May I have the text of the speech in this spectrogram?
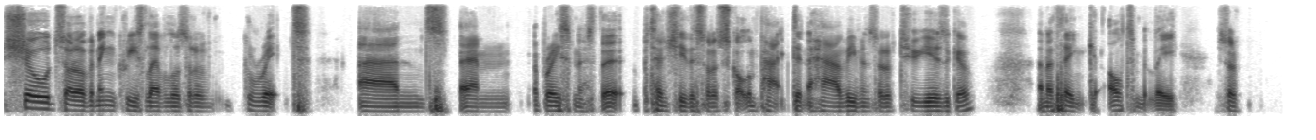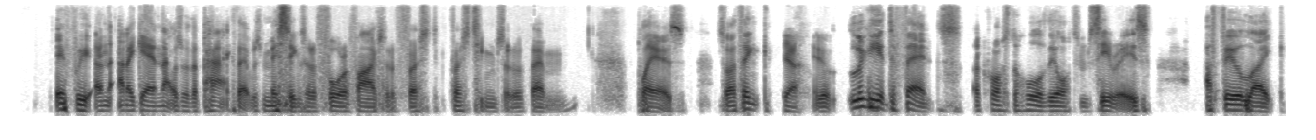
showed sort of an increased level of sort of grit and um, abrasiveness that potentially the sort of Scotland pack didn't have even sort of two years ago. And I think ultimately, sort of, if we and, and again that was with a pack that was missing sort of four or five sort of first first team sort of um, players. So I think Yeah. you know, looking at defence across the whole of the autumn series, I feel like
